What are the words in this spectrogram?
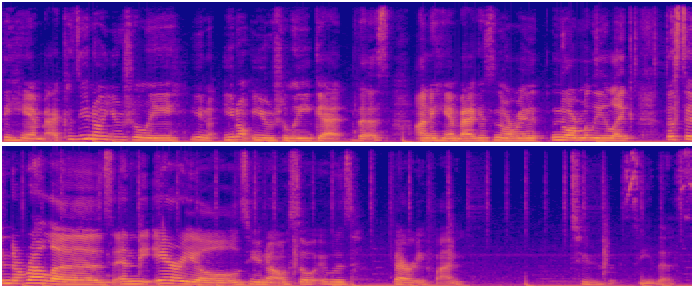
the handbag because you know usually you know you don't usually get this on a handbag it's normally normally like the cinderellas and the ariels you know so it was very fun to see this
